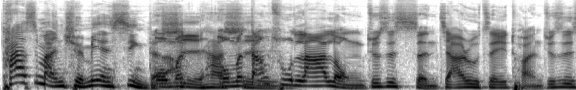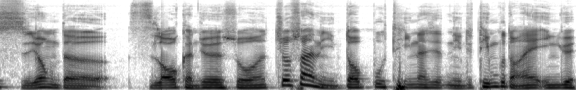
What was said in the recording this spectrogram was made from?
它是蛮全面性的。我们我们当初拉拢就是沈加入这一团，就是使用的 slogan 就是说，就算你都不听那些，你都听不懂那些音乐，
